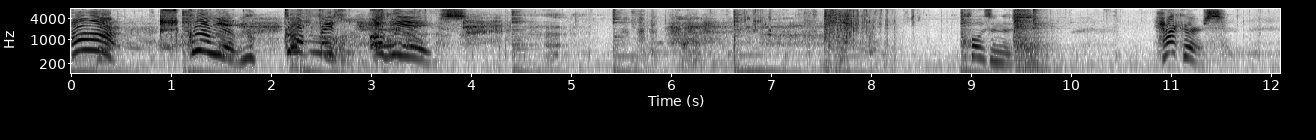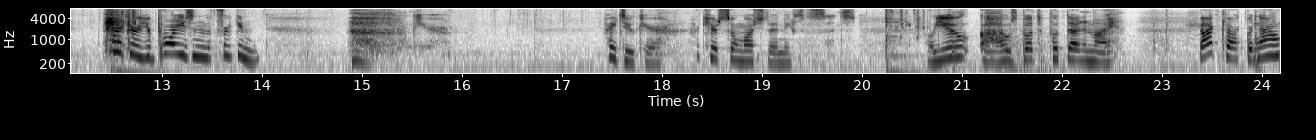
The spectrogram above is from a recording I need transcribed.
Ah! Screw you, you goat face ugly eggs! Closing this. Hackers! Hacker, your body's in the freaking. I don't care. I do care. I care so much that it makes no sense. Oh, you? Uh, I was about to put that in my backpack, but now.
